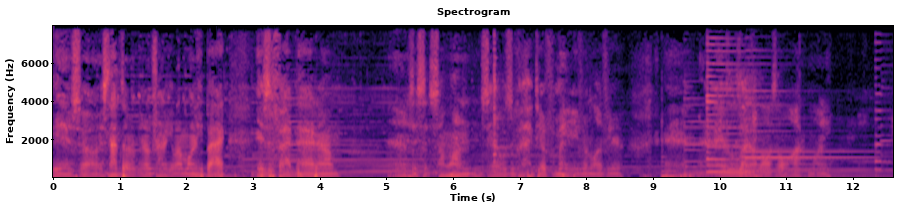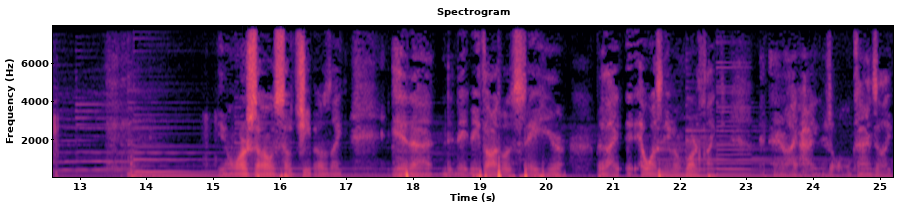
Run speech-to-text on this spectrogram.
Is uh, it's not that you know I'm trying to get my money back. It's the fact that um, uh, someone said it was a good idea for me to even live here, and it looks like I lost a lot of money. Even worse, though, it was so cheap. I was like, it. Uh, they they thought I was gonna stay here, but like it, it wasn't even worth like, you know, like I, there's all kinds of like,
